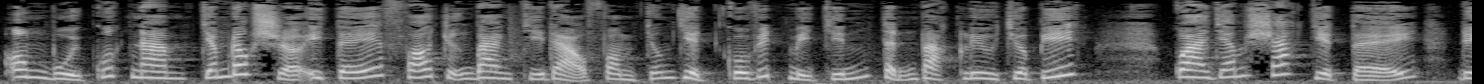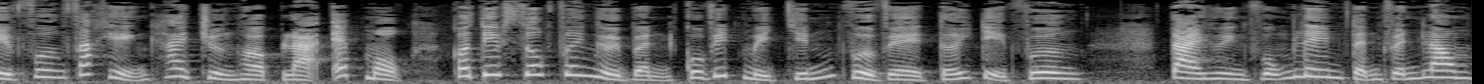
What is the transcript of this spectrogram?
ông Bùi Quốc Nam, Giám đốc Sở Y tế, Phó trưởng ban chỉ đạo phòng chống dịch COVID-19 tỉnh Bạc Liêu cho biết, qua giám sát dịch tễ, địa phương phát hiện hai trường hợp là F1 có tiếp xúc với người bệnh COVID-19 vừa về tới địa phương. Tại huyện Vũng Liêm, tỉnh Vĩnh Long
